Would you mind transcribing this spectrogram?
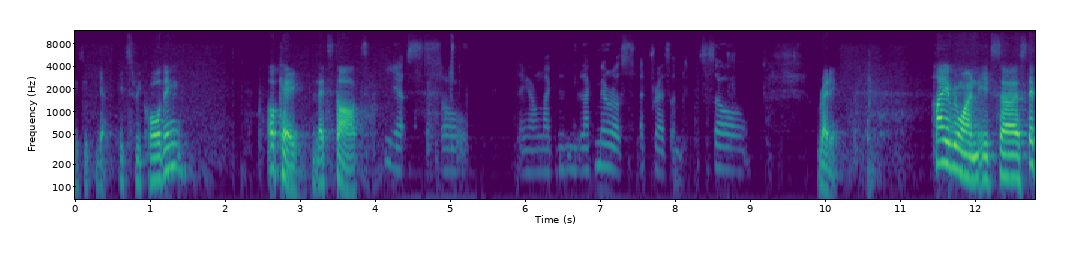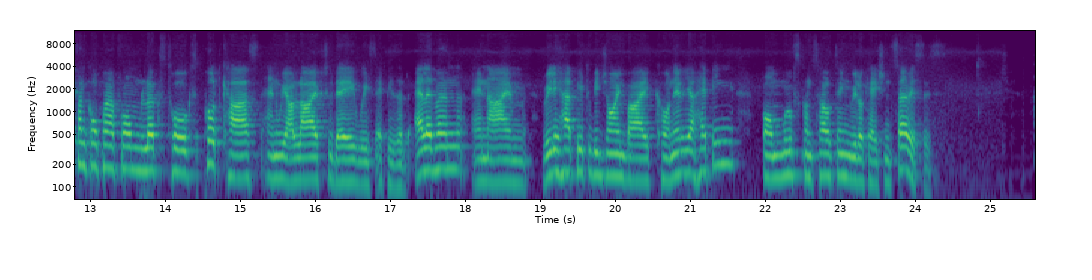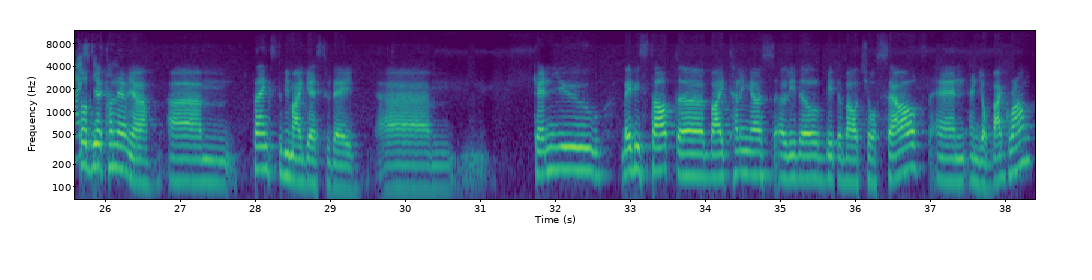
is it? Yeah, it's recording. Okay, let's start. Yes, so they are like like mirrors at present. So ready. Hi everyone, it's uh, Stéphane Compin from Lux Talks podcast, and we are live today with episode 11. And I'm really happy to be joined by Cornelia Hepping from Moves Consulting Relocation Services. Hi, so, dear Cornelia, um, thanks to be my guest today. Um, can you maybe start uh, by telling us a little bit about yourself and, and your background?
